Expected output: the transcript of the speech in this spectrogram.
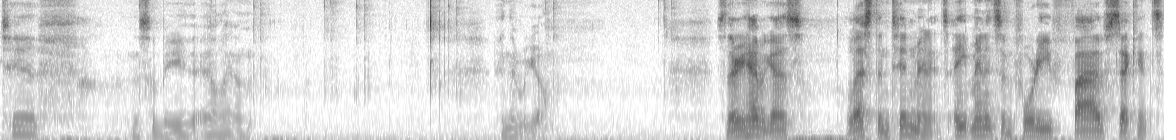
TIFF. This will be the LM. And there we go. So there you have it, guys. Less than 10 minutes. 8 minutes and 45 seconds.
